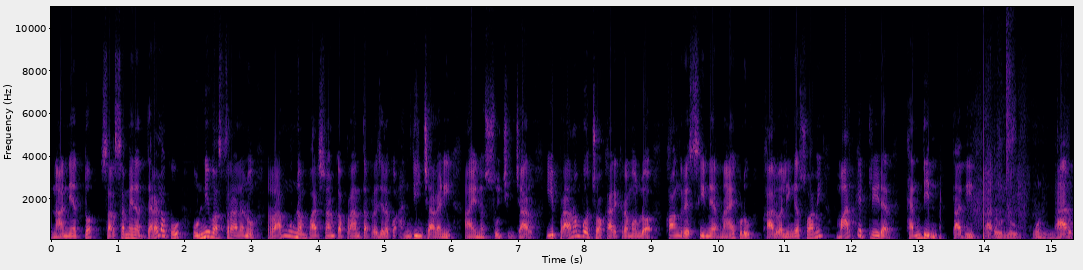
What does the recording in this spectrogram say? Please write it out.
నాణ్యతతో సరసమైన ధరలకు ఉన్ని వస్త్రాలను రామగుండం పారిశ్రామిక ప్రాంత ప్రజలకు అందించాలని ఆయన సూచించారు. ఈ ప్రారంభోత్సవ కార్యక్రమంలో కాంగ్రెస్ సీనియర్ నాయకుడు కాల్వలింగస్వామి మార్కెట్ లీడర్ కందిన్ తదితరులు ఉన్నారు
